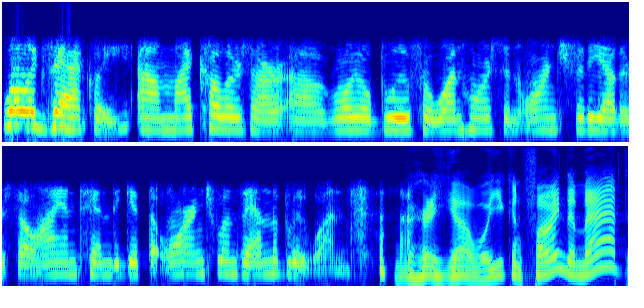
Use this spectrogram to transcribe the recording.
well, exactly. Um, my colors are uh, royal blue for one horse and orange for the other, so I intend to get the orange ones and the blue ones. there you go. Well, you can find them at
